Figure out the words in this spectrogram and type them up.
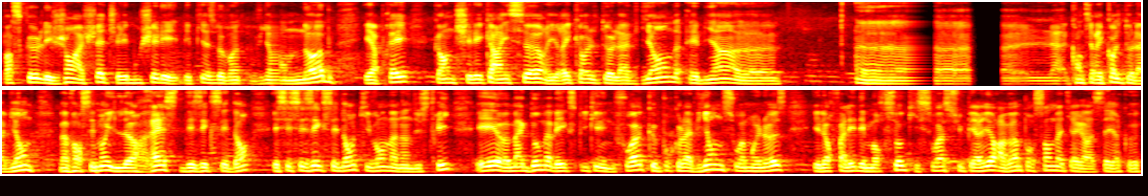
parce que les gens achètent chez les bouchers les, pièces de viande noble. Et après, quand chez les carisseurs, ils récoltent la viande, eh bien... Euh, euh, quand ils récoltent la viande, ben forcément, il leur reste des excédents. Et c'est ces excédents qui vendent à l'industrie. Et euh, McDo m'avait expliqué une fois que pour que la viande soit moelleuse, il leur fallait des morceaux qui soient supérieurs à 20% de matière grasse. C'est-à-dire que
